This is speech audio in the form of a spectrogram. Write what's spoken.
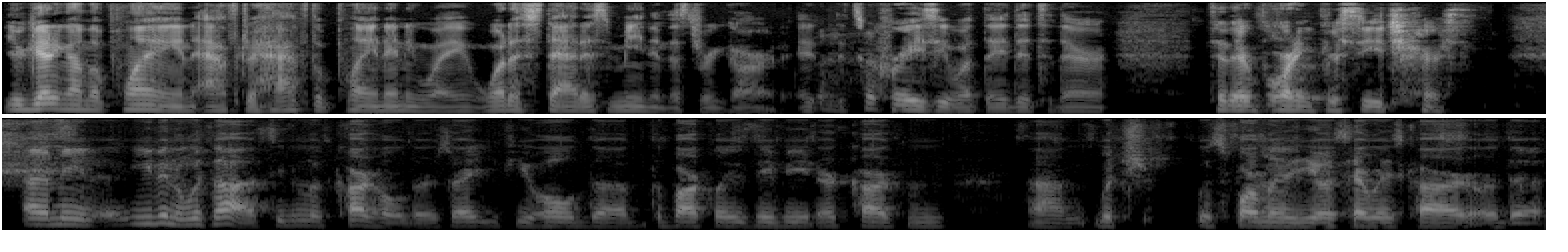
You're getting on the plane after half the plane anyway. What does status mean in this regard? It, it's crazy what they did to their to their boarding procedures. I mean, even with us, even with card holders, right? If you hold the, the Barclays Aviator card from, um, which was formerly the U.S. Airways card, or the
